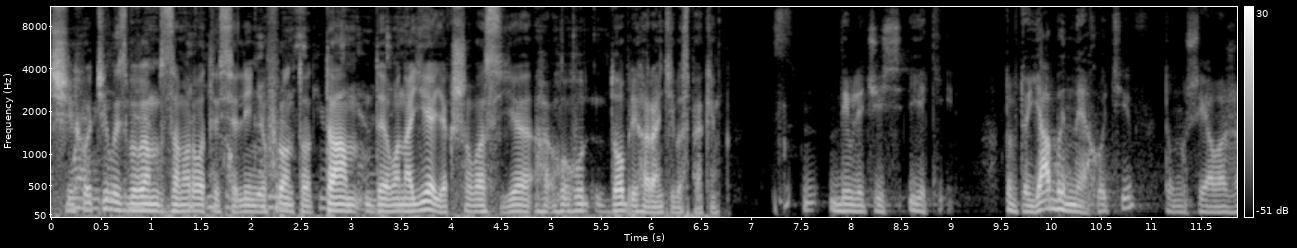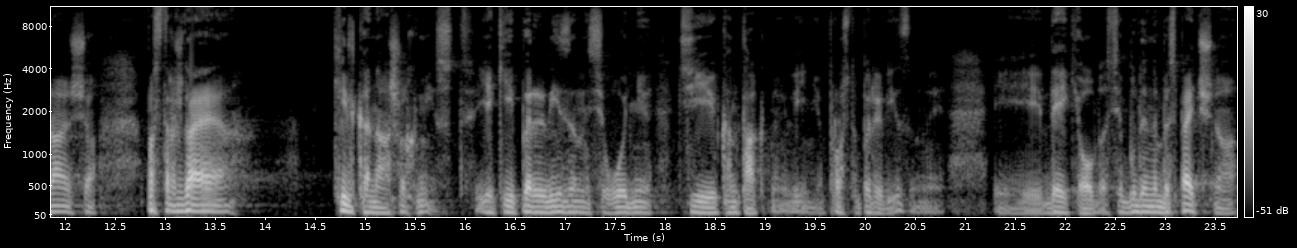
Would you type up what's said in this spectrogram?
Чи хотілося б вам заморотися лінію фронту там, де вона є, якщо у вас є добрі гарантії безпеки? дивлячись, які. Тобто я би не хотів, тому що я вважаю, що постраждає кілька наших міст, які перерізані сьогодні цією контактною лінією, просто перерізані. І деякі області буде небезпечно.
